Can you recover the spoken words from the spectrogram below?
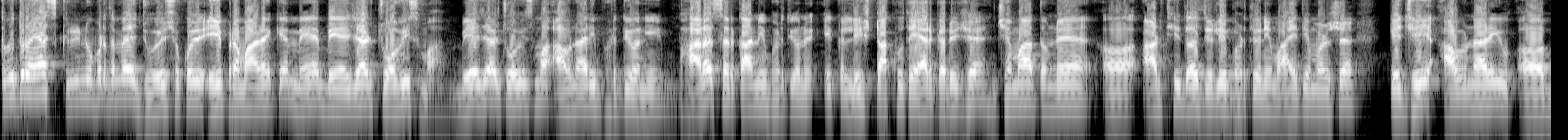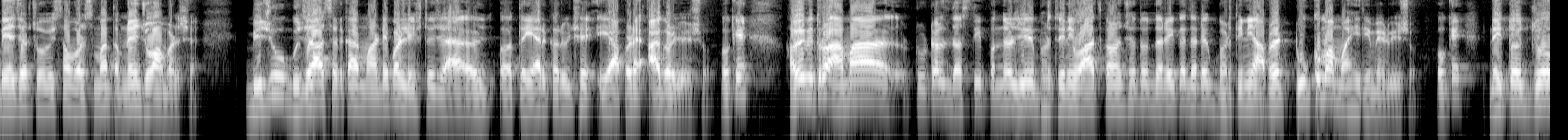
તો મિત્રો, અહીંયા સ્ક્રીન ઉપર તમે જોઈ શકો છો એ પ્રમાણે કે મેં બે હજાર ચોવીસમાં, બે હજાર ચોવીસમાં આવનારી ભરતીઓની, ભારત સરકારની ભરતીઓનું એક લિસ્ટ આખું તૈયાર કર્યું છે, જેમાં તમને આઠથી દસ જેટલી ભરતીઓની માહિતી મળશે કે જે આવનારી બે હજાર ચોવીસના વર્ષમાં તમને જોવા મળશે. બીજું ગુજરાત સરકાર માટે પણ લિસ્ટ તૈયાર કર્યું છે, એ આપણે આગળ જોઈશું, ઓકે? હવે મિત્રો, આમાં ટોટલ દસથી પંદર જેવી ભરતીની વાત કરવાનું છે, તો દરેકે દરેક ભરતીની આપણે ટૂંકમાં માહિતી મેળવીશું, ઓકે? નહીં તો જો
